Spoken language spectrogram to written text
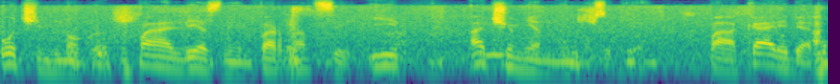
очень много полезной информации и очуменной музыки. Пока, ребята!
